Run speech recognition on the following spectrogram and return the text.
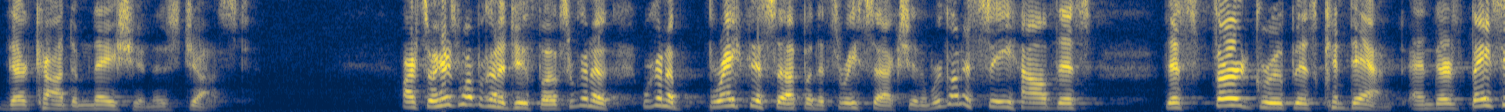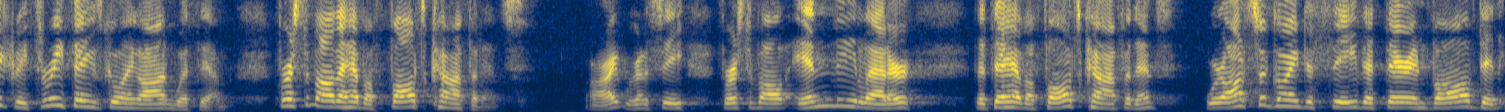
their condemnation is just. All right, so here's what we're going to do, folks. We're going to, we're going to break this up into three sections. We're going to see how this, this third group is condemned. And there's basically three things going on with them. First of all, they have a false confidence. All right, we're going to see, first of all, in the letter that they have a false confidence. We're also going to see that they're involved in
